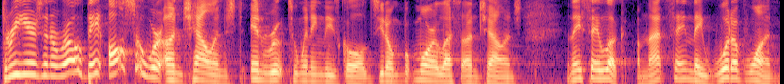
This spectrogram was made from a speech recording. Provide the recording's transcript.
three years in a row, they also were unchallenged en route to winning these golds, you know, more or less unchallenged. And they say, look, I'm not saying they would have won.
